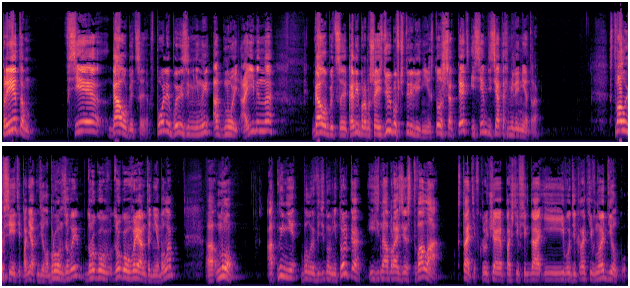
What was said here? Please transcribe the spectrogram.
При этом все гаубицы в поле были заменены одной, а именно гаубицы калибром 6 дюймов 4 линии, 165 и 7 мм. Стволы все эти, понятное дело, бронзовые, другого, другого варианта не было. А, но отныне было введено не только единообразие ствола, кстати, включая почти всегда и его декоративную отделку,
